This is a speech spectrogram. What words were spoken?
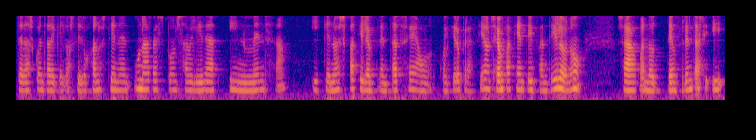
te das cuenta de que los cirujanos tienen una responsabilidad inmensa y que no es fácil enfrentarse a cualquier operación, sea un paciente infantil o no. O sea, cuando te enfrentas y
